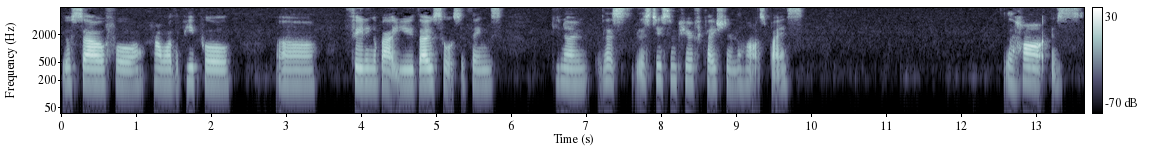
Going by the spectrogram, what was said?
yourself or how other people are feeling about you, those sorts of things, you know, let's let's do some purification in the heart space. The heart is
